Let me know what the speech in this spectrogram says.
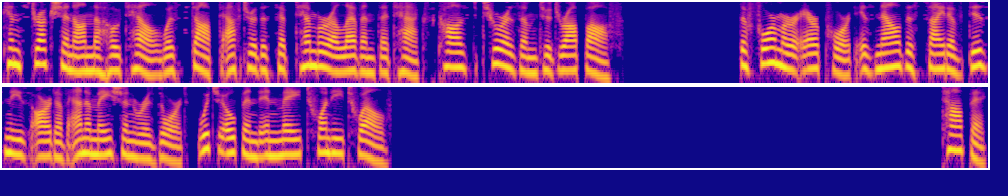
Construction on the hotel was stopped after the September 11 attacks caused tourism to drop off. The former airport is now the site of Disney's Art of Animation Resort, which opened in May 2012. Topic:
